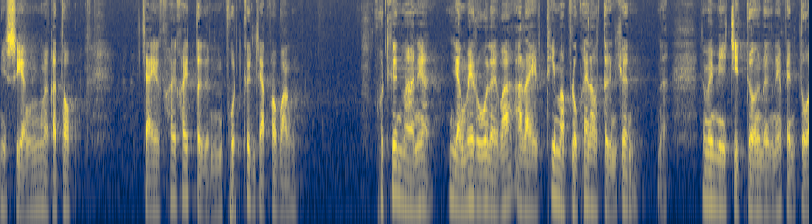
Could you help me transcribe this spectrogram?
มีเสียงมากระทบ ใจค่อยๆ ตื่นผุดขึ้นจากผวัง ผุดขึ้นมาเนี่ยยังไม่รู้เลยว่าอะไรที่มาปลุกให้เราตื่นขึ้นนะไม่มีจิตดวงหนึ่งเนี่ยเป็นตัว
